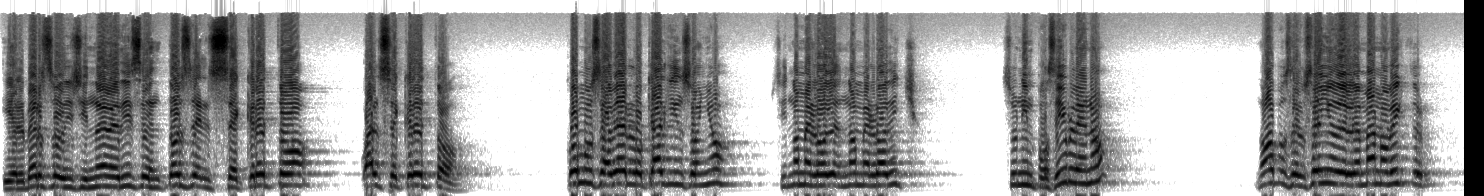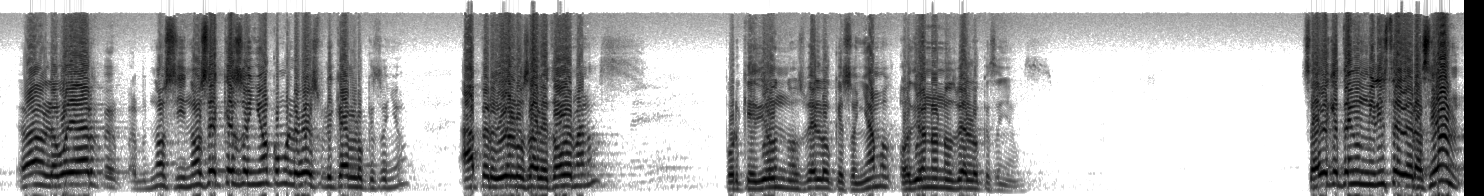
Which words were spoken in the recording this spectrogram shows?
Y el verso 19 dice, entonces el secreto, ¿cuál secreto? ¿Cómo saber lo que alguien soñó si no me lo, no me lo ha dicho? Es un imposible, ¿no? No, pues el sueño del hermano Víctor. Hermano, le voy a dar, no, si no sé qué soñó, ¿cómo le voy a explicar lo que soñó? Ah, pero Dios lo sabe todo, hermanos. Porque Dios nos ve lo que soñamos o Dios no nos ve lo que soñamos. ¿Sabe que tengo mi lista de oración?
